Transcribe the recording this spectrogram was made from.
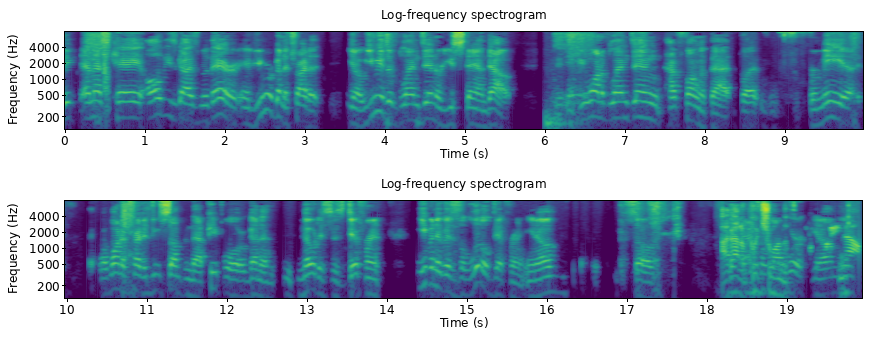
big MSK, all these guys were there. And if you were going to try to, you know, you either blend in or you stand out. If you want to blend in, have fun with that. But for me, uh, I want to try to do something that people are going to notice is different, even if it's a little different, you know? So I got to put you on the work, you know. Now,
